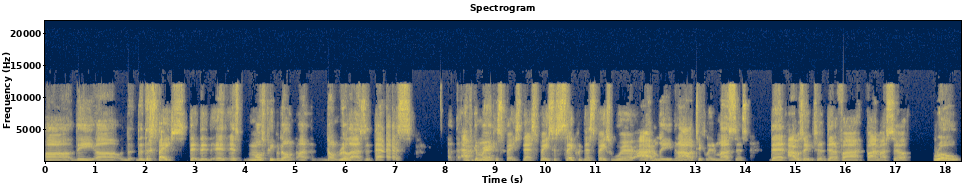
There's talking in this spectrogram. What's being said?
uh, the, uh, the, the the space that, as most people don't uh, don't realize that that's the African American space. That space is sacred. That space where I believe and I articulated my sense that I was able to identify, find myself, grow,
